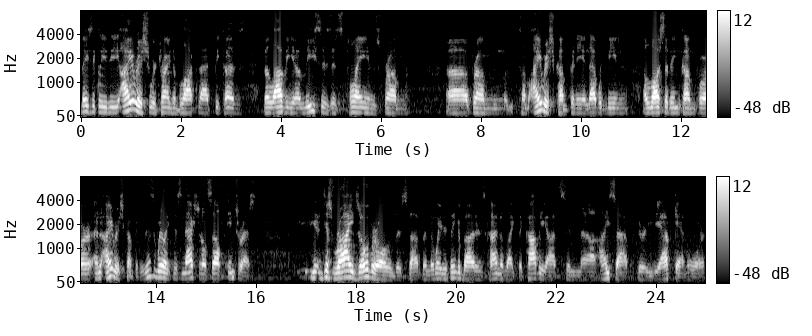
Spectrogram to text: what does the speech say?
basically, the Irish were trying to block that because Belavia leases its planes from uh, from some Irish company, and that would mean a loss of income for an Irish company. This is where like this national self-interest just rides over all of this stuff. And the way to think about it is kind of like the caveats in uh, ISAF during the Afghan war.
